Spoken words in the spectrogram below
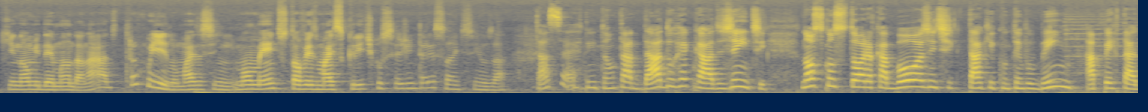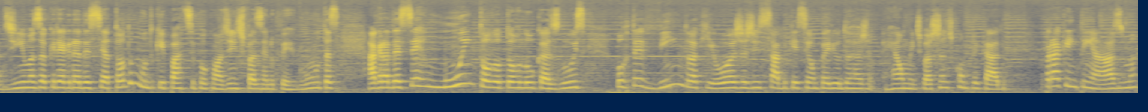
que não me demanda nada, tranquilo, mas assim, momentos talvez mais críticos seja interessante sim usar. Tá certo, então tá dado o recado. Gente, nosso consultório acabou, a gente tá aqui com o tempo bem apertadinho, mas eu queria agradecer a todo mundo que participou com a gente fazendo perguntas. Agradecer muito ao Dr. Lucas Luz por ter vindo aqui hoje. A gente sabe que esse é um período realmente bastante complicado para quem tem asma,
